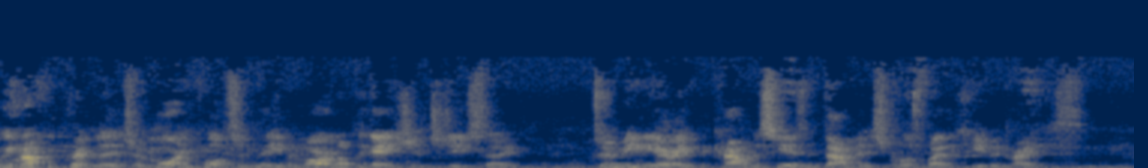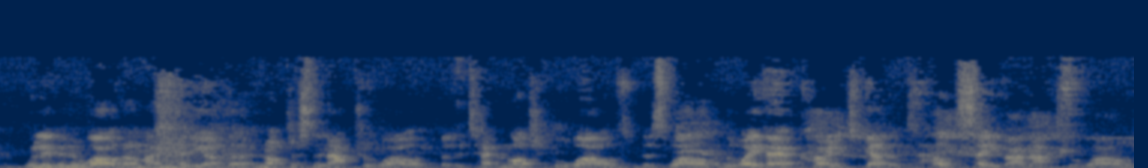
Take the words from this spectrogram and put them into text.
We have the privilege and more importantly the moral obligation to do so, to ameliorate the countless years of damage caused by the human race. We live in a world unlike any other, not just the natural world, but the technological world as well, and the way they are coming together to help save our natural world.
